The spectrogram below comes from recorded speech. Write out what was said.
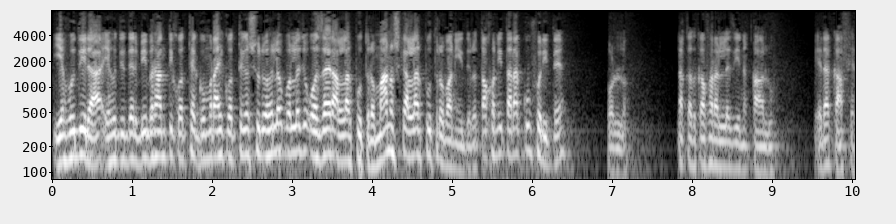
ইহুদিরা, ইহুদিদের বিভ্রান্তি করতে, গুমরাহি করতে শুরু হলো, বলল যে ওজাইর আল্লাহর পুত্র, মানুষকে আল্লাহর পুত্র বানিয়ে দিল। তখনই তারা কুফরিতে পড়ল। কাফার আল্লাহ কালু, এরা কাফের।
